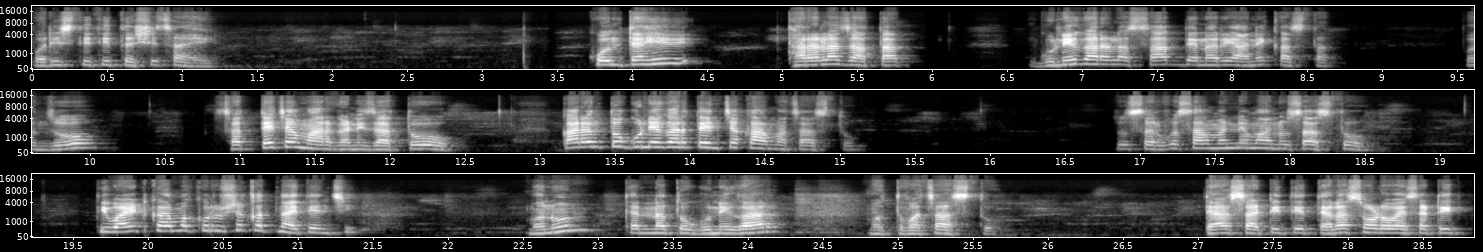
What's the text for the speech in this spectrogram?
परिस्थिती तशीच आहे. कोणत्याही थराला जातात गुन्हेगाराला साथ देणारे अनेक असतात पण जो सत्याच्या मार्गाने जातो. कारण तो गुन्हेगार त्यांच्या कामाचा असतो. जो सर्वसामान्य माणूस असतो ती वाईट कामं करू शकत नाही त्यांची. म्हणून त्यांना तो गुन्हेगार महत्त्वाचा असतो. त्यासाठी ते त्याला सोडवायसाठी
